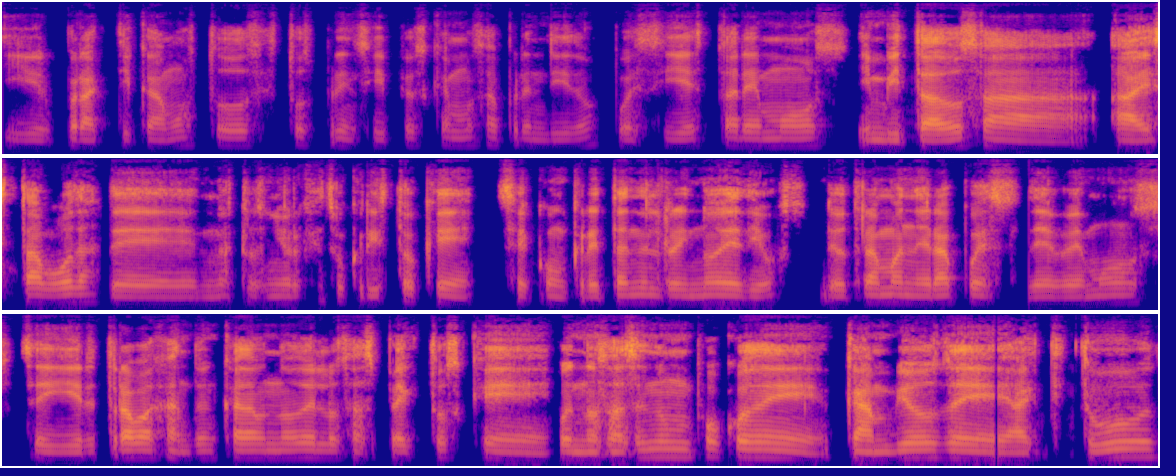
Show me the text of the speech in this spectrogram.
y practicamos todos estos principios que hemos aprendido, pues sí estaremos invitados a, a esta boda de nuestro Señor Jesucristo que se concreta en el reino de Dios. De otra manera, pues debemos seguir trabajando en cada uno de los aspectos que pues nos hacen un poco de cambios de actitud,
